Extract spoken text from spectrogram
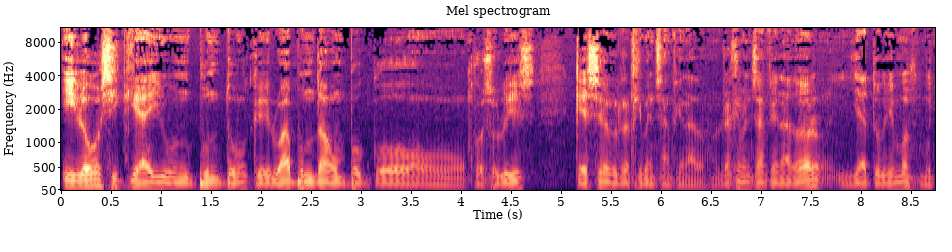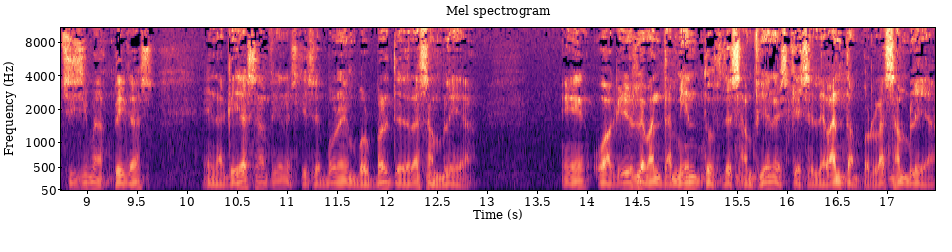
Y luego sí que hay un punto que lo ha apuntado un poco José Luis, que es el régimen sancionador. El régimen sancionador ya tuvimos muchísimas pegas en aquellas sanciones que se ponen por parte de la Asamblea, ¿eh? o aquellos levantamientos de sanciones que se levantan por la Asamblea,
